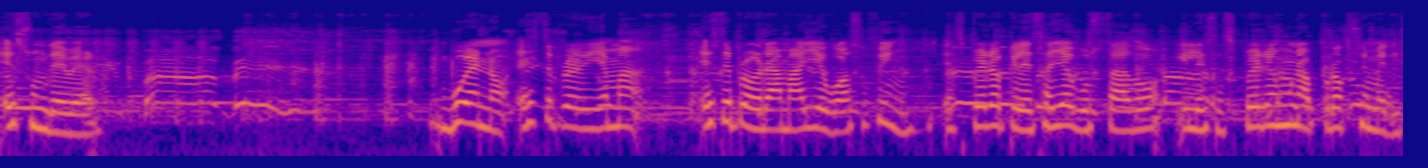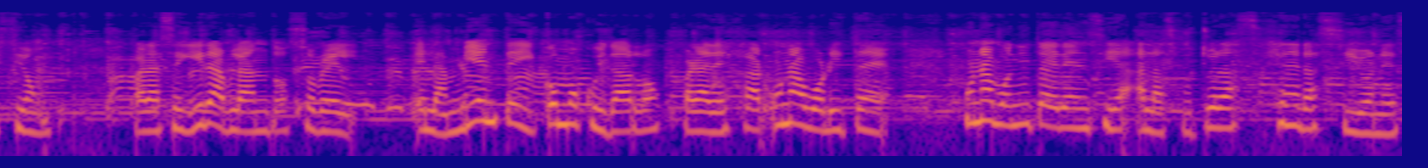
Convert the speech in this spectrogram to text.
es un deber. Bueno, este programa, este programa llegó a su fin. Espero que les haya gustado y les espero en una próxima edición para seguir hablando sobre el, ambiente y cómo cuidarlo para dejar una bonita, una bonita herencia a las futuras generaciones.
